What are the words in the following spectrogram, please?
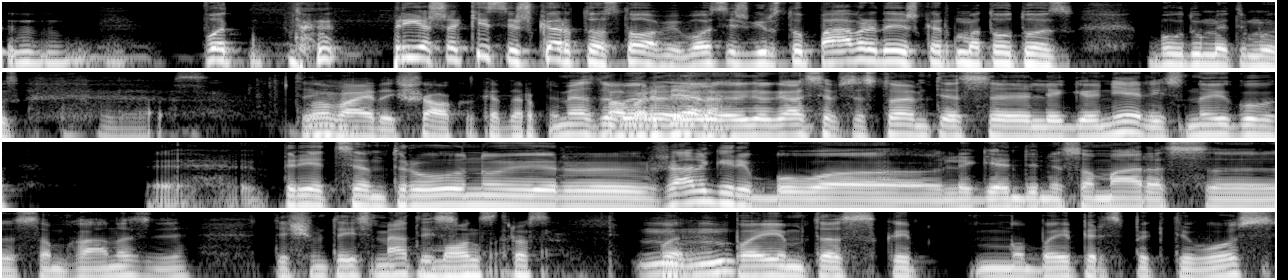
mm, vat, prieš akis iš karto stovi, vos išgirstu pavardę, iš karto matau tuos baudų metimus. Tai... Nu, Vaidai, šau, kokia dar mes dabar e, daugiausiai apsistojom ties e, legionieriais. Nu, jeigu e, prie centrų, nu ir Žalgiri buvo legendinis Omaras Samhanas de- dešimtais metais. Monstras. Pa, paimtas kaip labai perspektyvus,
